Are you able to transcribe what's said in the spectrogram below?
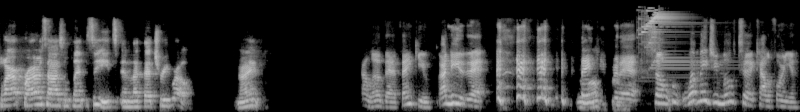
prioritize and plant the seeds and let that tree grow. Right? I love that. Thank you. I needed that. Thank you for that. So, what made you move to California?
